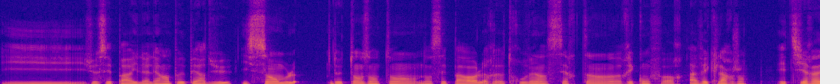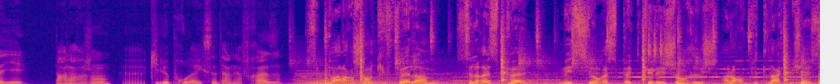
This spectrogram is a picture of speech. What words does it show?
Il, je sais pas, il a l'air un peu perdu. Il semble de temps en temps, dans ses paroles, retrouver un certain réconfort avec l'argent est tiraillé par l'argent, euh, qui le prouve avec sa dernière phrase. C'est pas l'argent qui fait l'homme, c'est le respect. Mais si on respecte que les gens riches, alors vu de la caisse.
